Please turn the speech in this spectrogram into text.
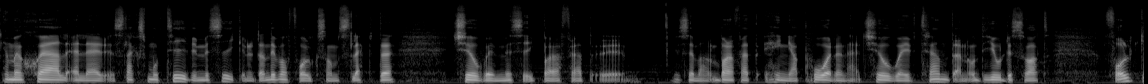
ja men själ eller slags motiv i musiken utan det var folk som släppte chillwave musik bara för att, eh, man, bara för att hänga på den här chillwave-trenden och det gjorde så att folk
